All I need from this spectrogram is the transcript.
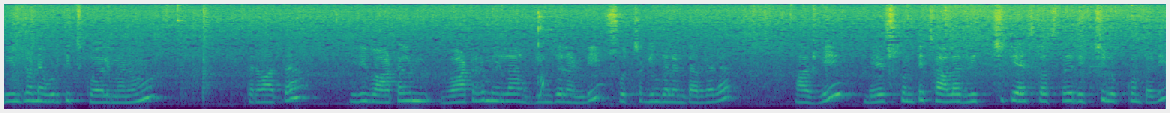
దీంట్లోనే ఉడికించుకోవాలి మనము. తర్వాత ఇది వాటర్ వాటర్ మిలాన్ గింజలండి. పుచ్చ గింజలు అంటారు కదా. అవి వేసుకుంటే చాలా రిచ్ టేస్ట్ వస్తుంది రిచ్ లుక్ ఉంటుంది.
